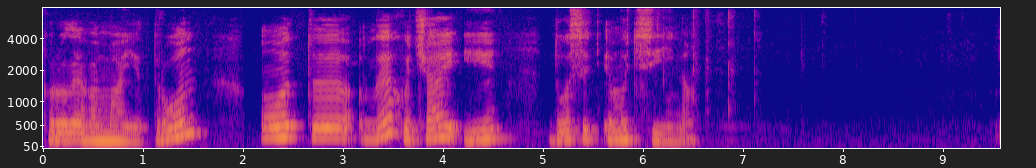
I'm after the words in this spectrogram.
королева має трон, от, е, але хоча і досить емоційна. Е,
